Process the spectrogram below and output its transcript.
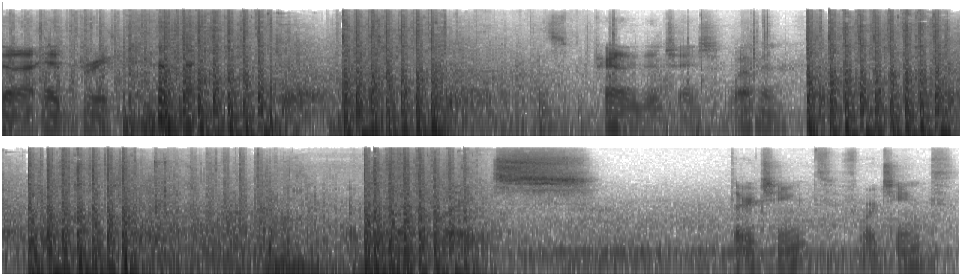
And I hit three. apparently didn't change the weapon. place? 13th?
